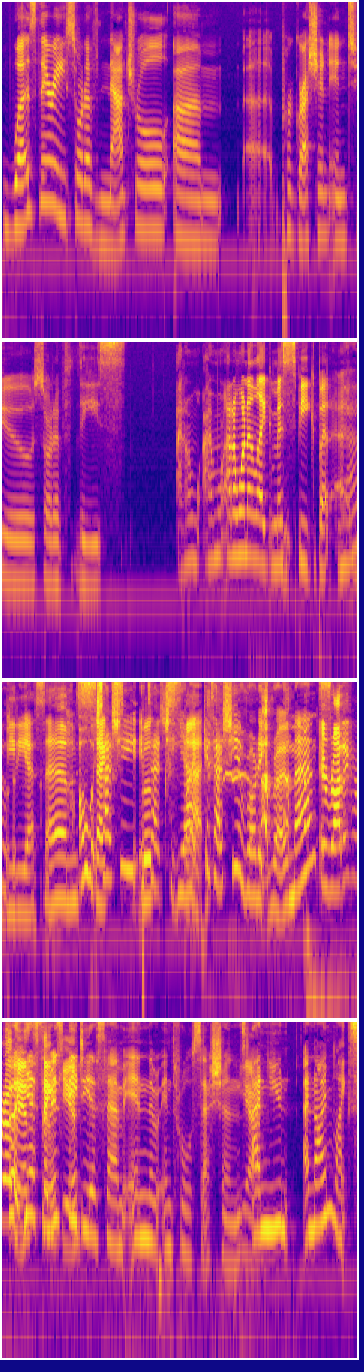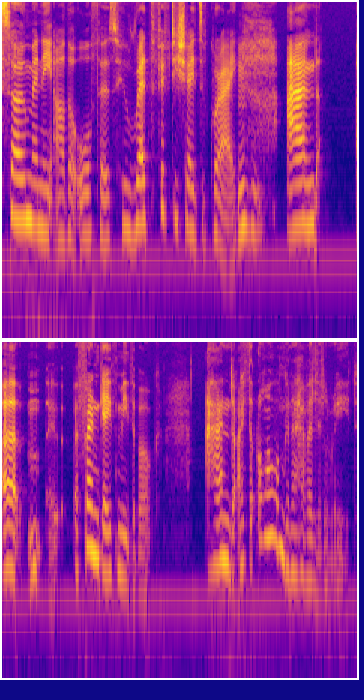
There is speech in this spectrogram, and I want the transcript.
Was there a sort of natural um uh, progression into sort of these I don't, I don't, I don't want to like misspeak, but uh, No. BDSM. Oh, it's actually, it's books, actually, yeah, like- it's actually erotic romance. erotic romance. But yes, there is you. BDSM in the enthrall sessions, Yeah. and you and I'm like so many other authors who read Fifty Shades of Grey Mm-hmm. and uh, a friend gave me the book, and I thought, oh, I'm going to have a little read.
